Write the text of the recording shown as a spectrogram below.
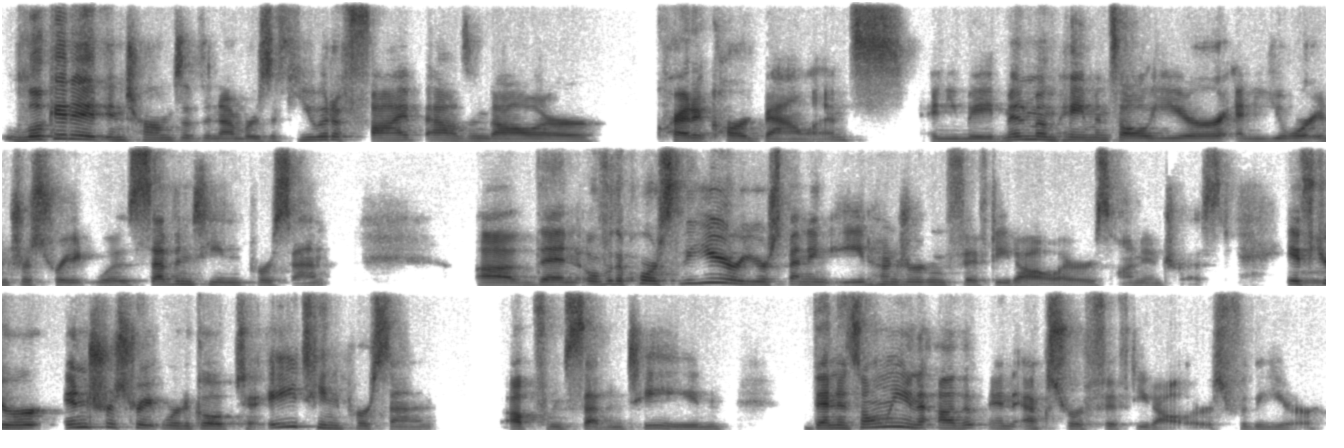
look at it in terms of the numbers. If you had a five thousand dollar credit card balance and you made minimum payments all year and your interest rate was 17%, uh, then over the course of the year, you're spending $850 on interest. If mm. your interest rate were to go up to 18%, up from 17, then it's only an, other, an extra $50 for the year.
